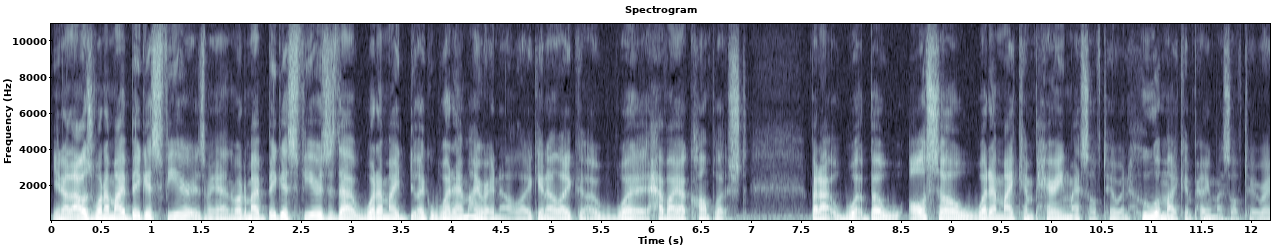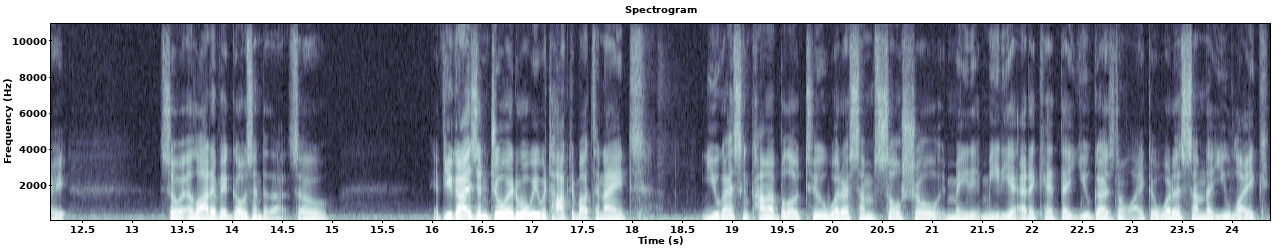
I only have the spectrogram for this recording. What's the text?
You know, that was one of my biggest fears, man. One of my biggest fears is that what am I do- like what am I right now? Like, you know, like uh, what have I accomplished? But but also what am I comparing myself to and who am I comparing myself to, right? So a lot of it goes into that. So if you guys enjoyed what we were talking about tonight, you guys can comment below too. What are some social media etiquette that you guys don't like, or what are some that you like?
